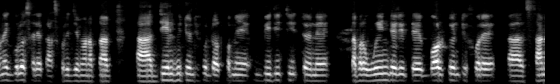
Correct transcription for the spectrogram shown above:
অনেকগুলো সাইটে কাজ করি, যেমন আপনার D L B twenty four dot কমে বিডিটি টেনে তারপর উইন্ডেরিতে বল টোয়েন্টি ফোরে সান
